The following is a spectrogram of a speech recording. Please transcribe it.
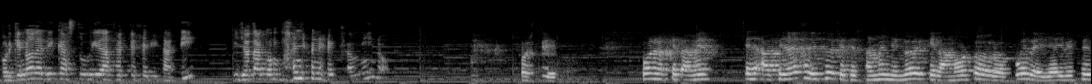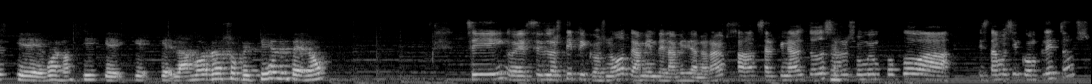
¿Por qué no dedicas tu vida a hacerte feliz a ti? Y yo te acompaño en el camino. Pues sí. Bueno, es que también eh, al final es el hecho de que te están vendiendo de que el amor todo lo puede y hay veces que, bueno, sí, que, que, el amor no es suficiente, ¿no? Sí, es los típicos, ¿no? También de la media naranja. O sea, al final todo se ah. resume un poco a estamos incompletos,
